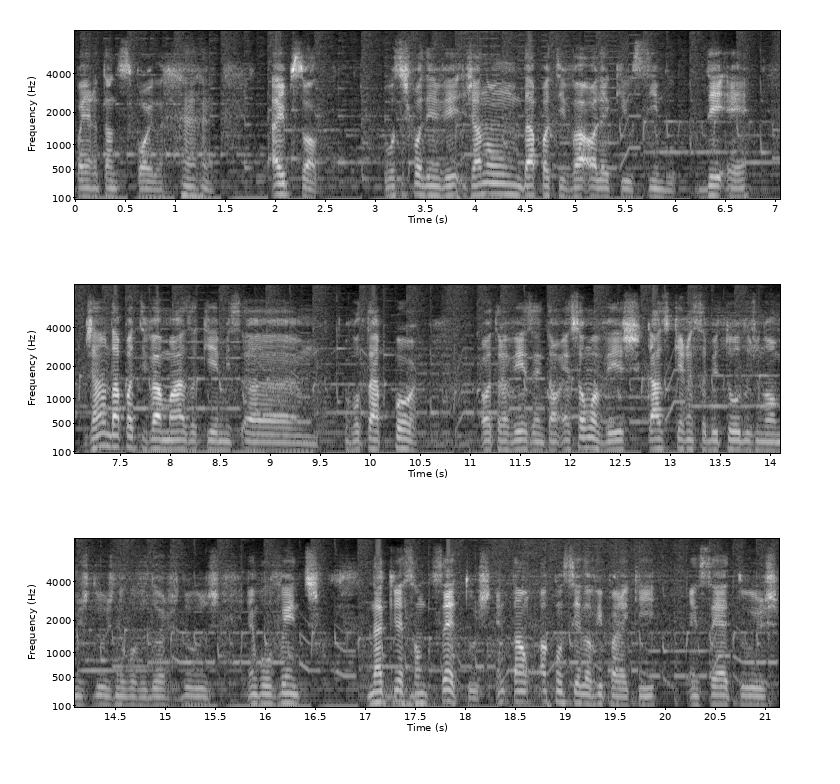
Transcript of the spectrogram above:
Para tanto spoiler. Aí pessoal, vocês podem ver, já não dá para ativar, olha aqui o símbolo DE. Já não dá para ativar mais aqui, uh, voltar por outra vez, então é só uma vez, caso queiram saber todos os nomes dos desenvolvedores, dos envolventes na criação de setos, então aconselho a vir para aqui em setos,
